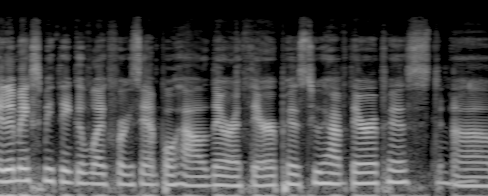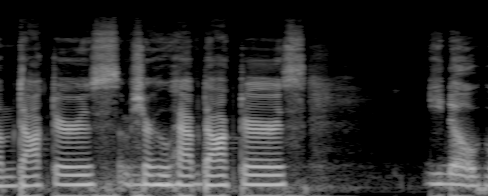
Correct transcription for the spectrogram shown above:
And it makes me think of like, for example, how there are therapists who have therapists, Mhm. um, doctors, I'm sure who Mhm. have doctors, you know,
